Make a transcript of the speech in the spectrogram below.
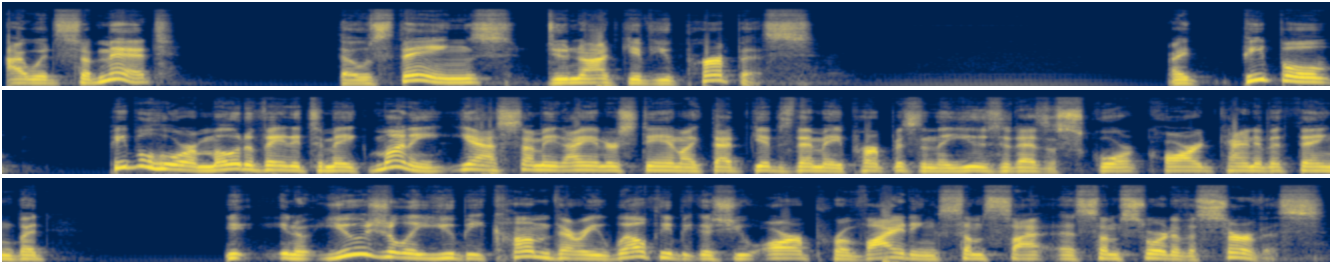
I would submit those things do not give you purpose. Right? People people who are motivated to make money, yes, I mean I understand like that gives them a purpose and they use it as a scorecard kind of a thing, but you, you know, usually you become very wealthy because you are providing some uh, some sort of a service.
